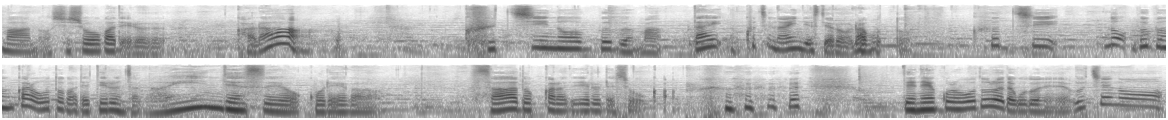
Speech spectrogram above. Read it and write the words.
まあ、あの支障が出るから口の部分まあ大口ないんですけどラボット。口の部分から音が出てるんじゃないんですよ。これが。さあどっから出るでしょうか。でねこれ驚いたことにねうちの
